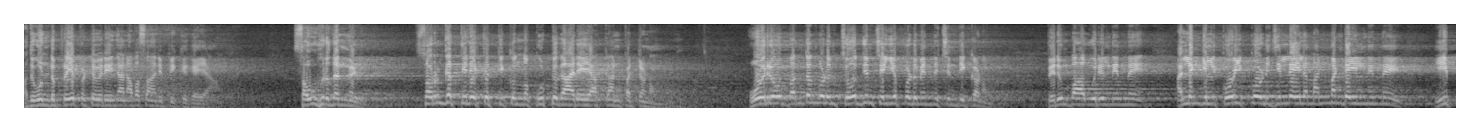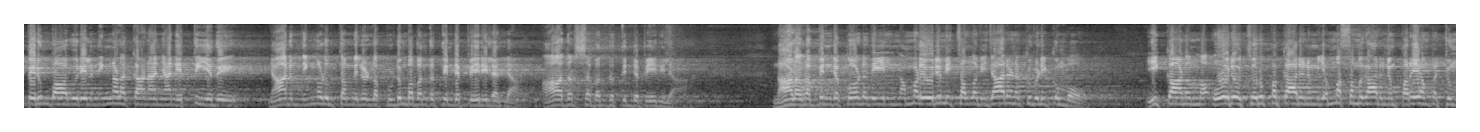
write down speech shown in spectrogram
അതുകൊണ്ട് പ്രിയപ്പെട്ടവരെ ഞാൻ അവസാനിപ്പിക്കുകയാണ്. സൗഹൃദങ്ങൾ സ്വർഗത്തിലേക്ക് എത്തിക്കുന്ന കൂട്ടുകാരെയാക്കാൻ പറ്റണം. ഓരോ ബന്ധങ്ങളും ചോദ്യം ചെയ്യപ്പെടുമെന്ന് ചിന്തിക്കണം. പെരുമ്പാവൂരിൽ നിന്ന് അല്ലെങ്കിൽ കോഴിക്കോട് ജില്ലയിലെ മൺമണ്ടയിൽ നിന്ന് ഈ പെരുമ്പാവൂരിൽ നിങ്ങളെ കാണാൻ ഞാൻ എത്തിയത് ഞാനും നിങ്ങളും തമ്മിലുള്ള കുടുംബ ബന്ധത്തിന്റെ പേരിലല്ല ആദർശ ബന്ധത്തിന്റെ പേരിലാണ്. നാളെ റബ്ബിന്റെ കോടതിയിൽ നമ്മളെ ഒരുമിച്ചുള്ള വിചാരണക്ക് വിളിക്കുമ്പോൾ ഈ കാണുന്ന ഓരോ ചെറുപ്പക്കാരനും എം എസ് എമ്മുകാരനും പറയാൻ പറ്റും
